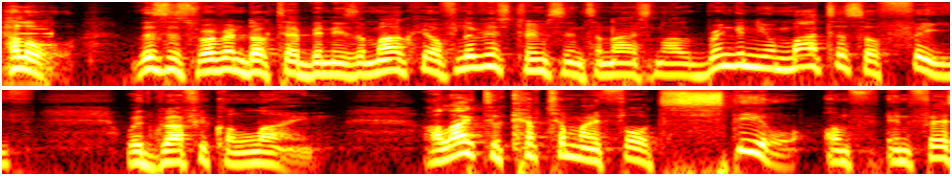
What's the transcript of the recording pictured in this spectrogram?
Hello, this is Reverend Dr. Ebenezer Markwei of Living Streams International, bringing you matters of faith with Graphic Online. I like to capture my thoughts still on, in 1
